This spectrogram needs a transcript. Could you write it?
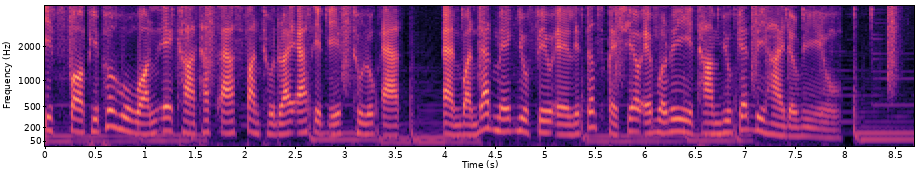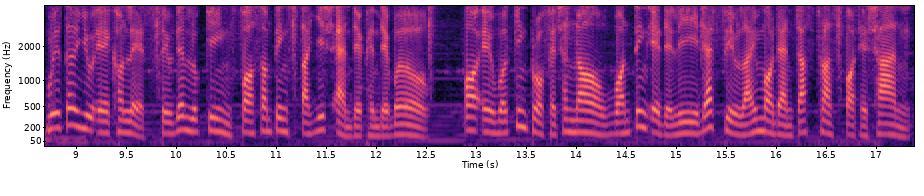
It's for people who want a car that's as fun to drive as it is to look at, and one that make you feel a little special every time you get behind the wheel. Whether you're a college student looking for something stylish and dependable, or a working professional wanting a daily that feel like more than just transportation,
